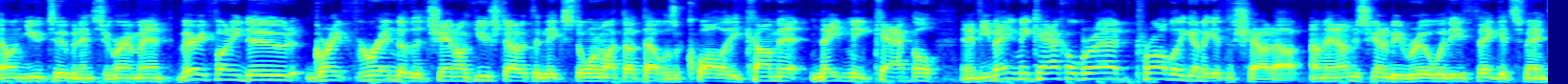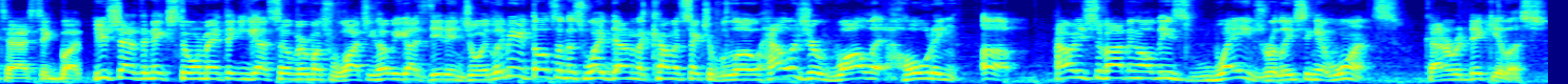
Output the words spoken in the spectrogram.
on YouTube and Instagram, man. Very funny dude, great friend of the channel. Huge shout out to Nick Storm. I thought that was a quality comment. Made me cackle, and if you make me cackle, Brad, probably going to get the shout out. I mean, I'm just going to be real with you. Think it's fantastic. But huge shout out to Nick Storm, man. Thank you guys so very much for watching. Hope you guys did enjoy. Leave me your thoughts on this wave down in the comment section below. How is your wallet holding up? How are you surviving all these waves releasing at once? Kind of ridiculous.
